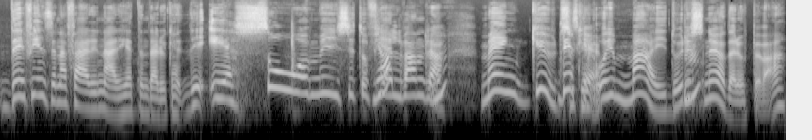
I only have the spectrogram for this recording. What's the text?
Det finns en affär i närheten där du kan, det är så mysigt att Ja. fjällvandra. Men gud Mm. Det så ska kul. Mm. Och i maj, då är det snö där uppe va?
